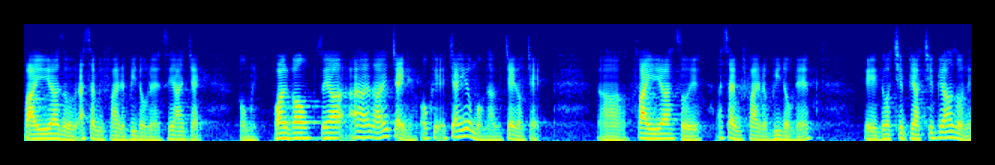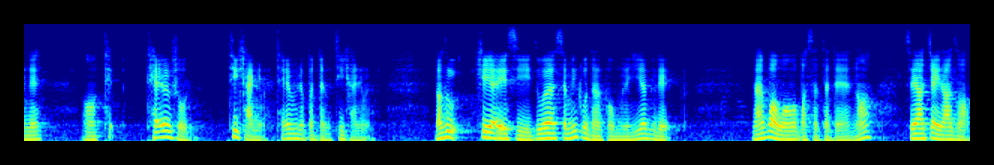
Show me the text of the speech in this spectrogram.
5 year ဆို S&P 5နဲ့ပြီးတော့လဲဆရာကြိုက်ကုမ္ပဏီ Qualcomm ဆရာအားဒါလေးကြိုက်တယ် okay အကြိုက်ရုံမဟုတ်ဒါပြီးကြိုက်တော့ကြိုက်အာ fire ဆိုရင် S&P 5တော့ပြီးတော့တယ်အဲသူကချစ်ပြချစ်ပြဆိုနည်းနည်းဟော tariff ဆို ထိခိုင်နေတယ် tariff နဲ့ပတ်သက်ပြီးထိခိုင်နေတယ်နောက်သူ KAC သူက semiconductor company ကြီးကသူတွေ9.1%တက်တယ်เนาะဆရာကြိုက်လားဆိုတော့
